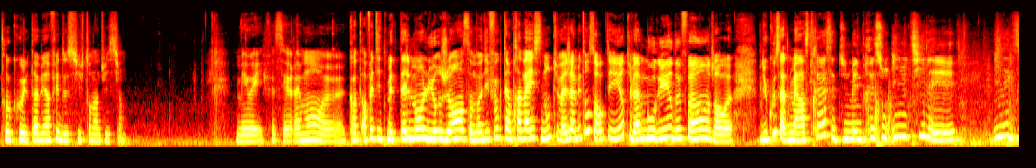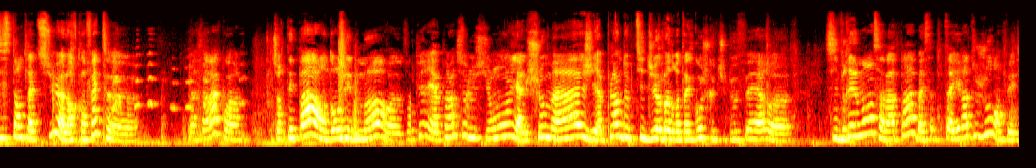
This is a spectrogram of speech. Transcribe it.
Trop cool, t'as bien fait de suivre ton intuition. Mais oui, c'est vraiment. euh, quand, en fait, ils te mettent tellement l'urgence en mode il faut que tu aies un travail, sinon tu vas jamais t'en sortir, tu vas mourir de faim. Genre, euh, du coup, ça te met un stress et tu te mets une pression inutile et inexistante là-dessus, alors qu'en fait, euh, bah ça va quoi. Genre, t'es pas en danger de mort. au pire, il y a plein de solutions, il y a le chômage, il y a plein de petits jobs à droite à gauche que tu peux faire. si vraiment ça va pas, bah ça, ça ira toujours en fait.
